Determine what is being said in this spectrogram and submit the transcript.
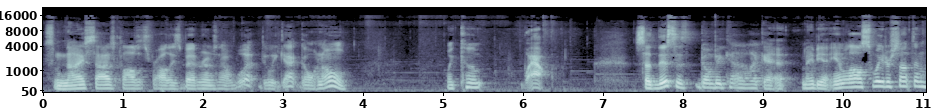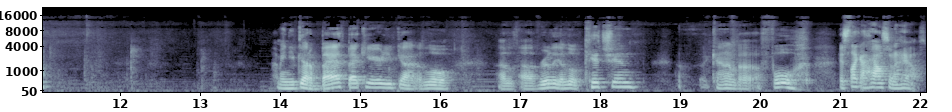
some nice size closets for all these bedrooms. Now, what do we got going on? We come, wow, so this is gonna be kind of like a, maybe an in-law suite or something. I mean, you've got a bath back here. You've got a little, a, a really a little kitchen, kind of a, a full, it's like a house in a house.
